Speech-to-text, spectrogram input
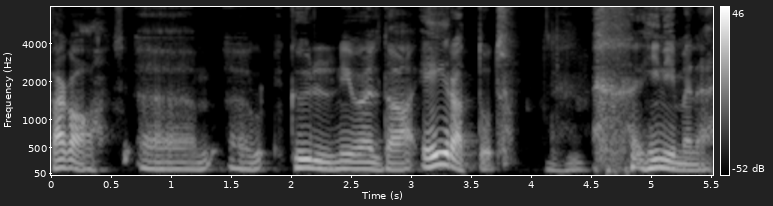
väga äh, küll nii-öelda eiratud mm -hmm. inimene,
